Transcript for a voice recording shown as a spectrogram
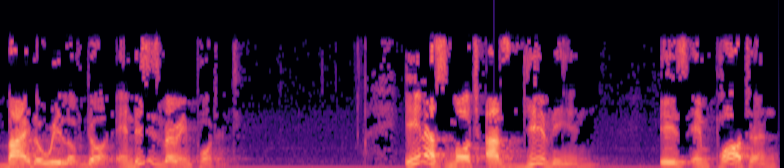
by the will of God. And this is very important. Inasmuch as giving is important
